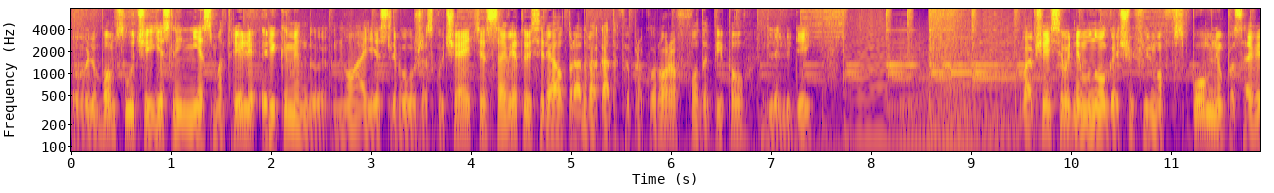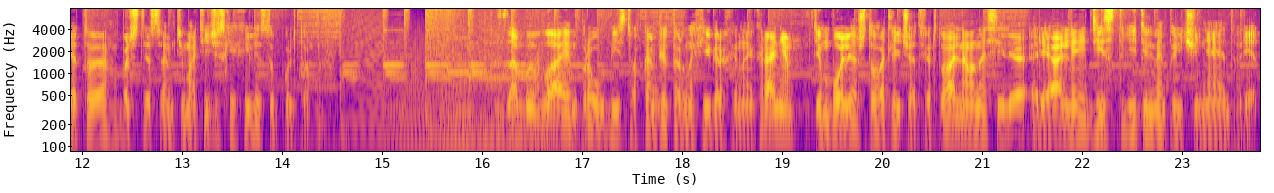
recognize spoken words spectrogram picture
В любом случае, если не смотрели, рекомендую. Ну а если вы уже скучаете, советую сериал про адвокатов и прокуроров For the People для людей. Вообще, сегодня много еще фильмов вспомню, посоветую, в большинстве своем тематических или субкультурных. Забываем про убийства в компьютерных играх и на экране, тем более, что в отличие от виртуального насилия, реальное действительно причиняет вред.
